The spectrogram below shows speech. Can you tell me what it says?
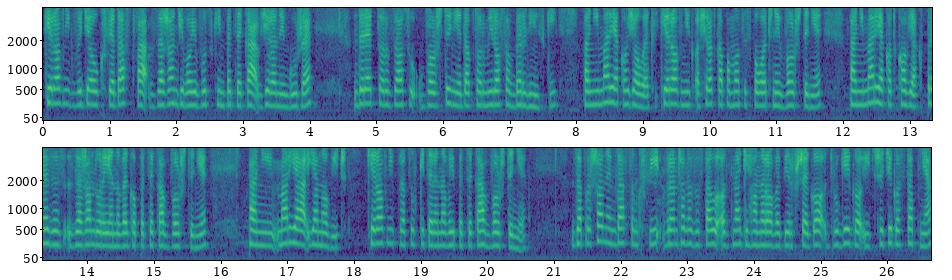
kierownik Wydziału Krwiodawstwa w Zarządzie Wojewódzkim PCK w Zielonej Górze, dyrektor ZOS-u w Wolsztynie dr Mirosław Berliński, pani Maria Koziołek, kierownik Ośrodka Pomocy Społecznej w Wolsztynie, pani Maria Kotkowiak, prezes Zarządu Rejonowego PCK w Wolsztynie, pani Maria Janowicz, kierownik placówki terenowej PCK w Wolsztynie. Zaproszonym dawcom krwi wręczone zostały odznaki honorowe pierwszego, drugiego i trzeciego stopnia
